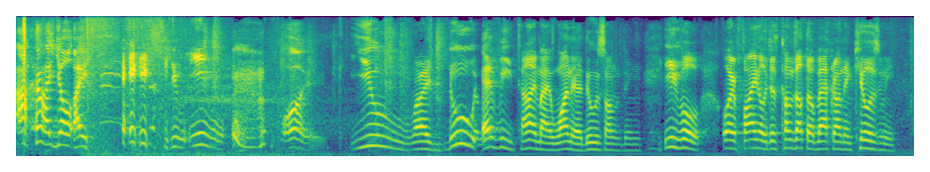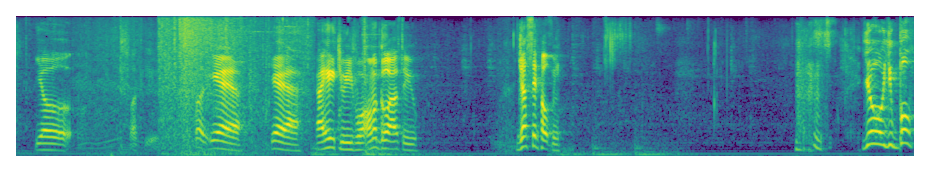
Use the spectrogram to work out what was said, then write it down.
Ah, yo, I hate you, evil. Boy, you, my dude. Every time I want to do something, evil or final just comes out the background and kills me. Yo, fuck you. Fuck yeah, yeah. I hate you, evil. I'm gonna go after you. Justin, help me. Yo, you both.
